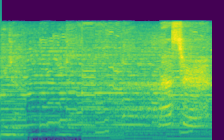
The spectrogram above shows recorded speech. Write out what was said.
Ajax, Ajax. Master, are you okay?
